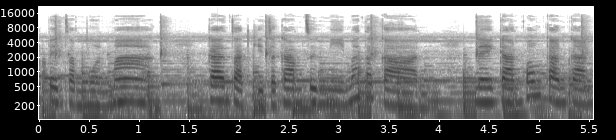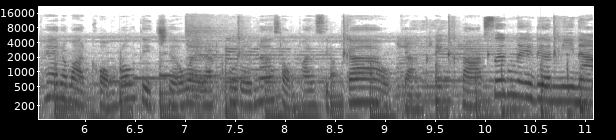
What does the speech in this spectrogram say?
ธิ์เป็นจำนวนมาก การจัดกิจกรรมจึงมีมาตรการ ในการป้องกันการแพร่ระบาดของโรคติดเชื้อไวรัสโคโรนา 2019 อย่างเคร่งครัด ซึ่งในเดือนมีนา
